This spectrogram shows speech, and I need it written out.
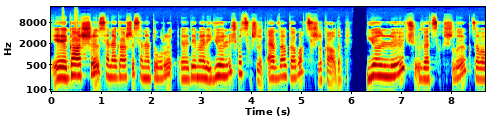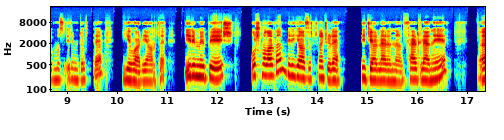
e, qarşı, sənə qarşı, sənə doğru e, deməli yönlük və çıxışlıq. Əvvəl qabaq çıxışlıq qaldı. Yönlük və çıxışlıq cavabımız 24-də Y variantı. 25 qoşmalardan biri yazılışına görə digərlərindən fərqlənir. Ə,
